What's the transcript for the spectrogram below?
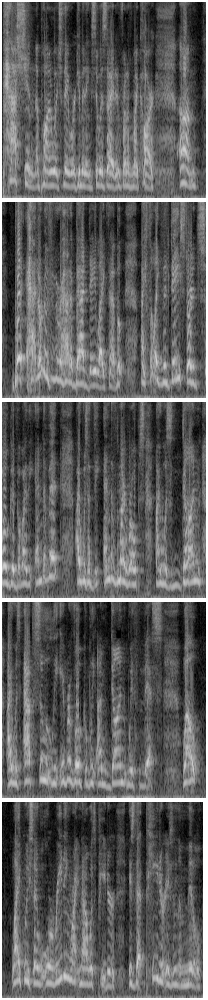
passion upon which they were committing suicide in front of my car. Um, but I don't know if you've ever had a bad day like that, but I felt like the day started so good, but by the end of it, I was at the end of my ropes. I was done. I was absolutely irrevocably, I'm done with this. Well, like we said, what we're reading right now with Peter is that Peter is in the middle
